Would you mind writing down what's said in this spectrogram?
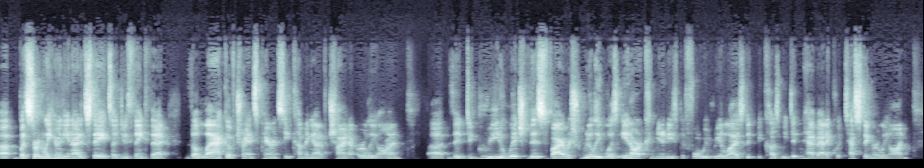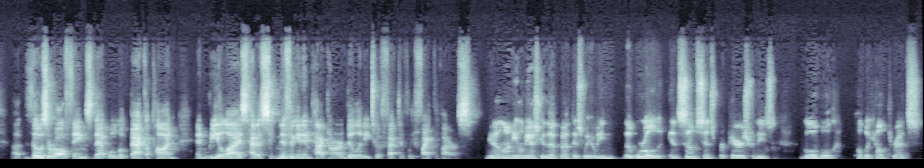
Uh, but certainly here in the United States, I do think that the lack of transparency coming out of China early on, uh, the degree to which this virus really was in our communities before we realized it because we didn't have adequate testing early on. Uh, those are all things that we'll look back upon and realize had a significant impact on our ability to effectively fight the virus. Yeah, Lanhee, let me ask you about this. I mean, the world, in some sense, prepares for these global public health threats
